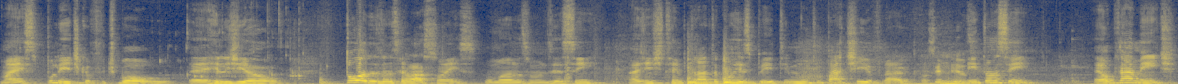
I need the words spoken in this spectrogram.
Mas política, futebol, é, religião, todas as relações humanas, vamos dizer assim, a gente sempre trata com respeito e muita empatia, fraga. Com certeza. Então, assim, é obviamente,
